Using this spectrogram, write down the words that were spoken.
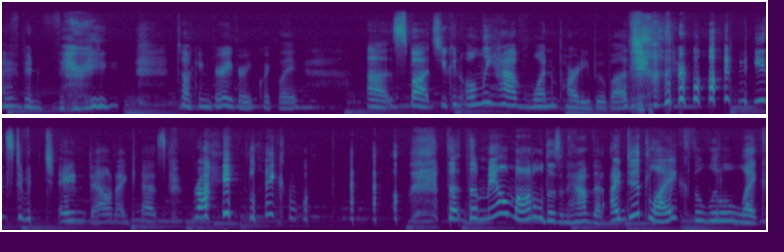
I've been very, talking very, very quickly. Uh, spots, you can only have one party booba. The other one needs to be chained down, I guess. Right? Like, what the hell? The, the male model doesn't have that. I did like the little, like,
